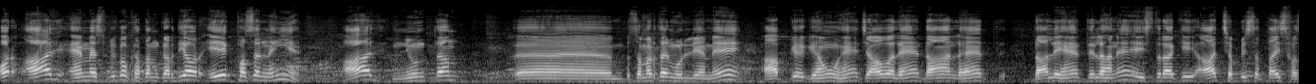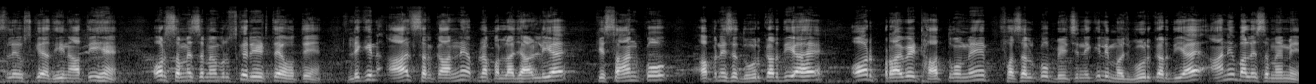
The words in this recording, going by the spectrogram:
और आज एमएसपी को ख़त्म कर दिया और एक फ़सल नहीं है। आज न्यूनतम समर्थन मूल्य में आपके गेहूँ हैं, चावल हैं, दाल हैं, दालें हैं, तिलहन हैं, इस तरह की आज छब्बीस, सत्ताईस फ़सलें उसके अधीन आती हैं और समय समय पर उसके रेट तय होते हैं। लेकिन आज सरकार ने अपना पल्ला झाड़ लिया है, किसान को अपने से दूर कर दिया है और प्राइवेट हाथों में फ़सल को बेचने के लिए मजबूर कर दिया है। आने वाले समय में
